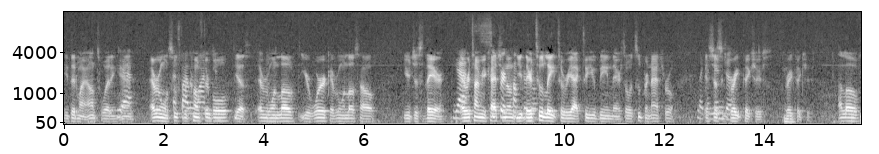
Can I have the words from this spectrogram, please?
You did my aunt's wedding, Yeah. and everyone was super why we wanted comfortable. Yes, everyone loved your work. Everyone loves how you're just there. Yeah, Every time you're catching them, you, they're too late to react to you being there. So it's super natural. Like it's a just ninja. great pictures. Great Mm. pictures. I loved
